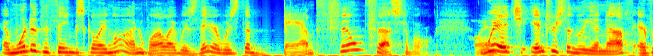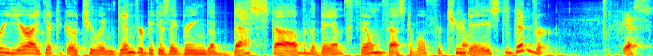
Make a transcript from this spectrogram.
and one of the things going on while I was there was the Banff Film Festival. Oh, yeah. Which, interestingly enough, every year I get to go to in Denver because they bring the best of the Banff Film Festival for two yep. days to Denver. Yes.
